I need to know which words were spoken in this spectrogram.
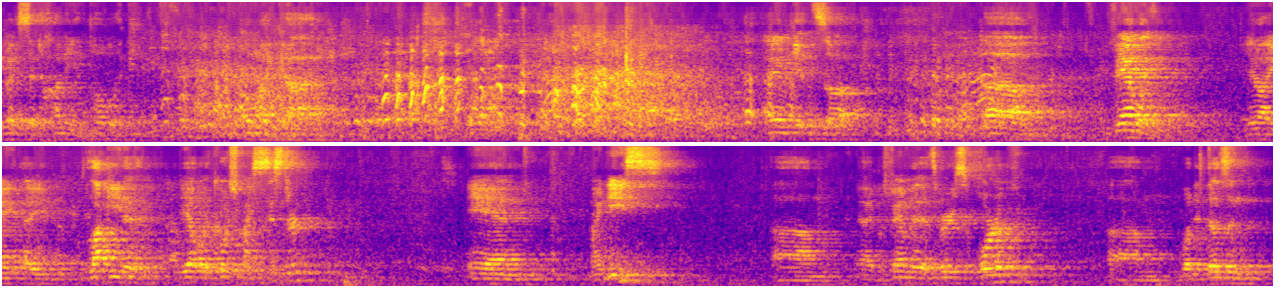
Honey in public. Oh my God. I am getting soft. Um, family. You know, I, I'm lucky to be able to coach my sister and my niece. Um, I have a family that's very supportive, um, but it doesn't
